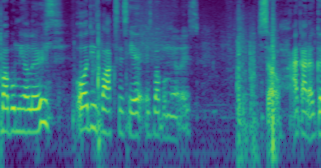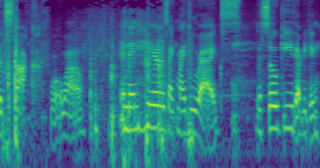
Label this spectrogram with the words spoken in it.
bubble mailers. All these boxes here is bubble mailers. So I got a good stock for a while. And then here is like my do-rags. The silkies, everything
